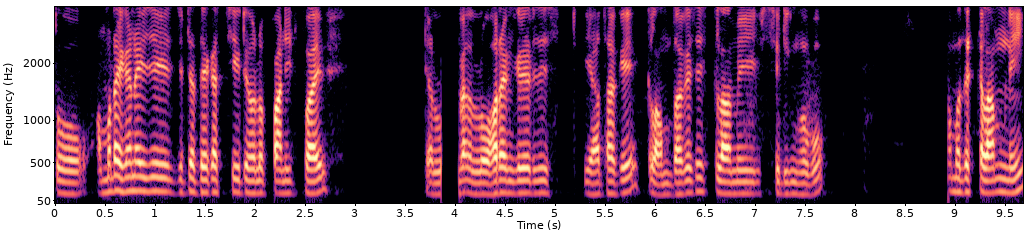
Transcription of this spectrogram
তো আমরা এখানে এই যে যেটা দেখাচ্ছি, এটা হলো পানির পাইপ। লোহার অ্যাঙ্গেলের যে ইয়া থাকে ক্লাম থাকে, সেই ক্লামে সেটিং হব। আমাদের ক্লাম নেই,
